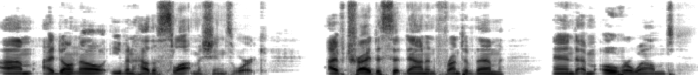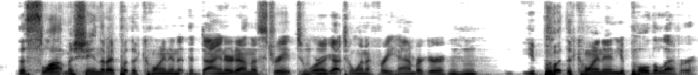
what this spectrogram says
Um, I don't know even how the slot machines work. I've tried to sit down in front of them, and I'm overwhelmed. The slot machine that I put the coin in at the diner down the street, to where I got to win a free hamburger, Mm-hmm. you put the coin in, you pull the lever.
